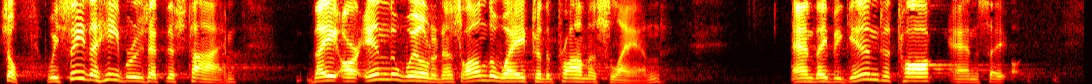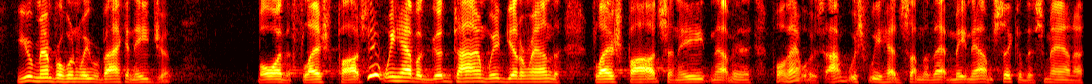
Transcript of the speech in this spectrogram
So we see the Hebrews at this time they are in the wilderness on the way to the promised land, and they begin to talk and say, You remember when we were back in Egypt? Boy, the flesh pots. Didn't we have a good time? We'd get around the flesh pots and eat. And I mean, boy, that was, I wish we had some of that meat. Now I'm sick of this manna.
